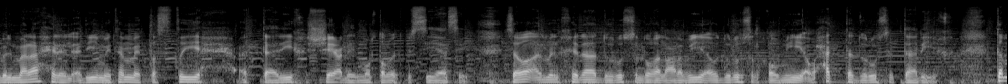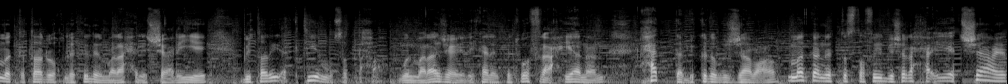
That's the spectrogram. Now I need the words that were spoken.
بالمراحل القديمة تم تسطيح التاريخ الشعري المرتبط بالسياسة سواء من خلال دروس اللغة العربية أو دروس القومية أو حتى دروس التاريخ. تم التطرق لكل المراحل الشعرية بطريقة كتير مسطحة والمراجع اللي كانت متوفرة أحيانا حتى بكتب الجامعة ما كانت تستفيد بشرح حقيقة الشاعر.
